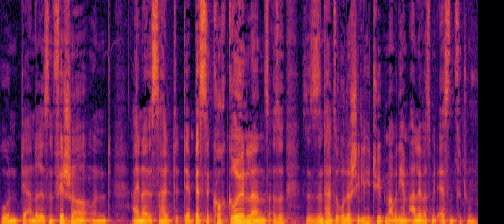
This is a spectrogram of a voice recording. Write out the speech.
und der andere ist ein Fischer und einer ist halt der beste Koch Grönlands. Also es sind halt so unterschiedliche Typen, aber die haben alle was mit Essen zu tun.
